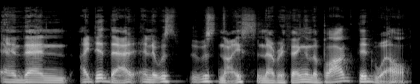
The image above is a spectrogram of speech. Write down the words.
And then I did that, and it was it was nice and everything, and the blog did well,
